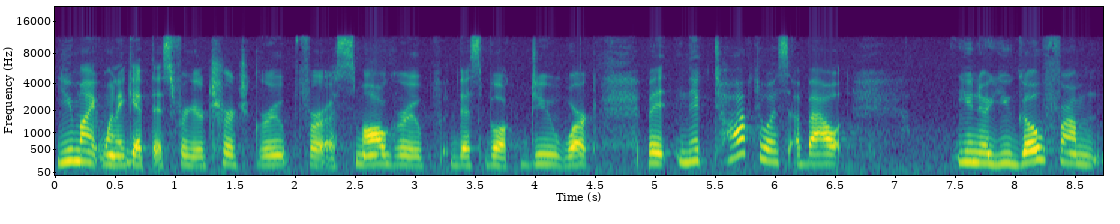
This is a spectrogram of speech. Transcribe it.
you might want to get this for your church group, for a small group. This book do work. But Nick, talk to us about, you know, you go from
